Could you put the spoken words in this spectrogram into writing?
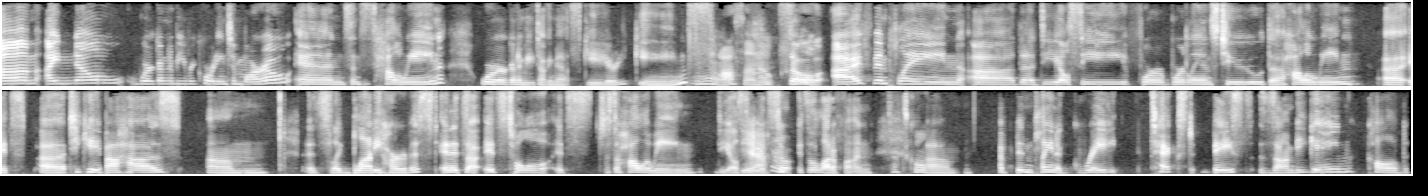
Um, I know we're going to be recording tomorrow, and since it's Halloween, we're going to be talking about scary games. Oh, awesome. Oh, So. I've been playing uh, the DLC for Borderlands 2, the Halloween. Uh, it's uh, TK Baha's Um, it's like Bloody Harvest, and it's a it's total it's just a Halloween DLC. Yeah. It's so it's a lot of fun. That's cool. Um, I've been playing a great text-based zombie game called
